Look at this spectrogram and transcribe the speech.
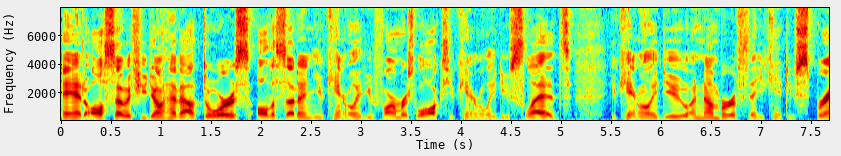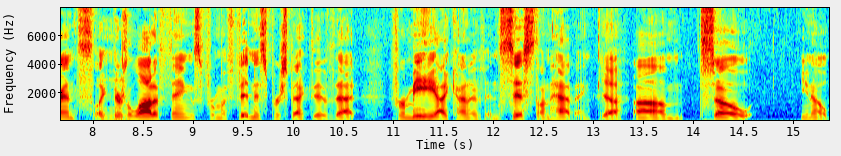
And also, if you don't have outdoors, all of a sudden you can't really do farmers walks. You can't really do sleds. You can't really do a number of things. You can't do sprints. Like, there's a lot of things from a fitness perspective that, for me, I kind of insist on having. Yeah. Um, so, you know,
